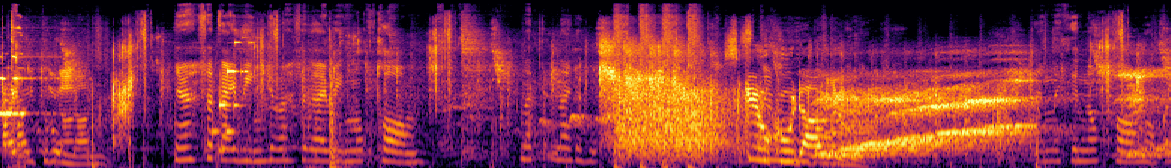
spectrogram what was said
ไอ้ตรงนั้นเนี่ยสกายวิงใช่ปะสกายวิงนกทองน่าน่าจะหุกสกิลคูลดาวน์อยู่แต่มันคือนกทองผมก็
